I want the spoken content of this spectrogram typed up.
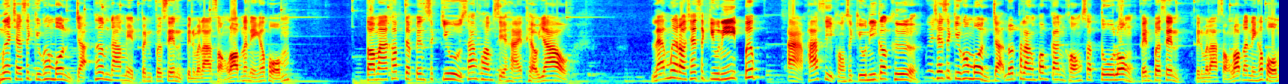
เมื่อใช้สกิลข้างบนจะเพิ่มดาเมจเป็นเปอร์เซ็นต์เป็นเวลา 2 รอบนั่นเองครับผม ต่อมาครับจะเป็นสกิลสร้างความเสียหายแถวยาว และเมื่อเราใช้สกิลนี้ปุ๊บอ่าพาสซีฟของสกิลนี้ก็คือ เมื่อใช้สกิลข้างบนจะลดพลังป้องกันของศัตรูลงเป็นเปอร์เซ็นต์เป็นเวลา 2 รอบนั่นเองครับผม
